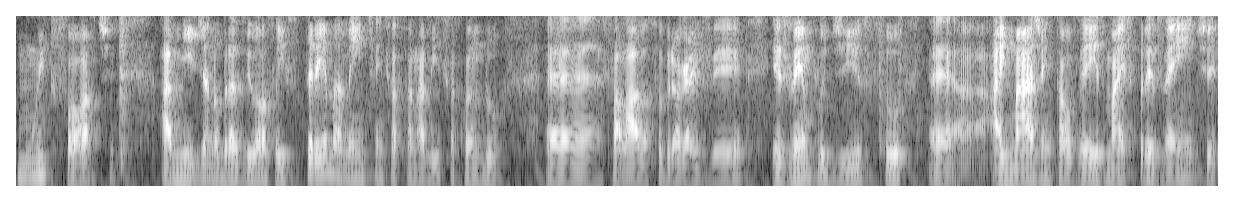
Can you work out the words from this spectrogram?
muito forte. A mídia no Brasil ela foi extremamente sensacionalista quando é, falava sobre o HIV. Exemplo disso, é, a imagem talvez mais presente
